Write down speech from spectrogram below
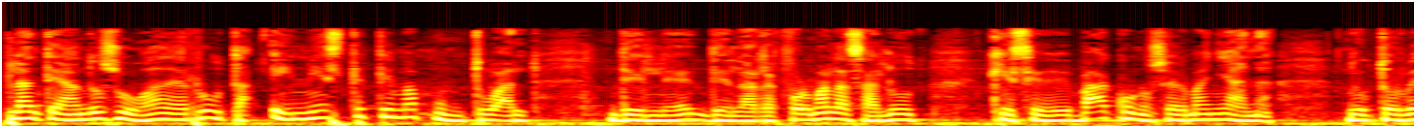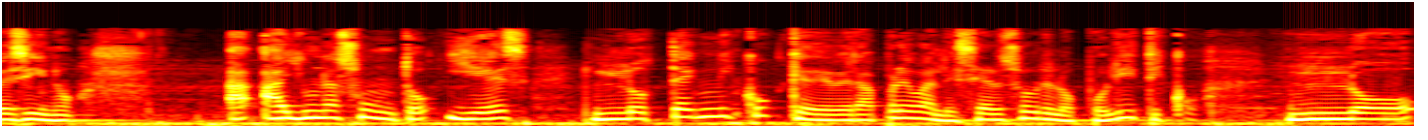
planteando su hoja de ruta. En este tema puntual de, la reforma a la salud que se va a conocer mañana, doctor vecino, hay un asunto y es lo técnico que deberá prevalecer sobre lo político, lo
